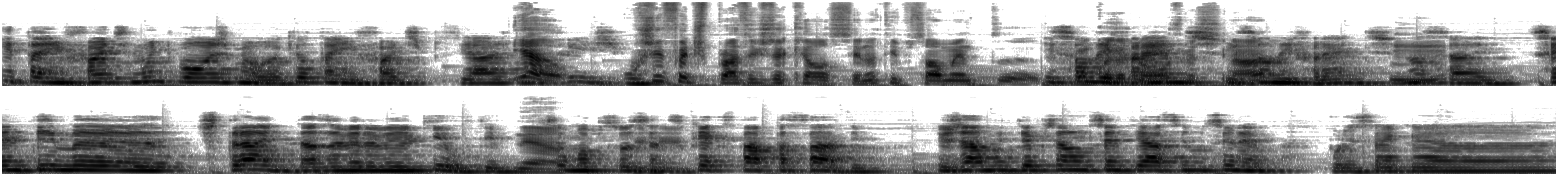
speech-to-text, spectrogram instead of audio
E tem efeitos muito bons, meu. Aquilo tem efeitos especiais Yeah, fixe. os efeitos práticos daquela cena, tipo, somente... E são diferentes, e são diferentes, não Uhum. sei. Senti-me estranho, estás a ver a ver aquilo. Tipo, Yeah. uma pessoa sente o que é que se está a passar. Tipo, eu já há muito tempo já não sentia assim no cinema. Por isso é que eh,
